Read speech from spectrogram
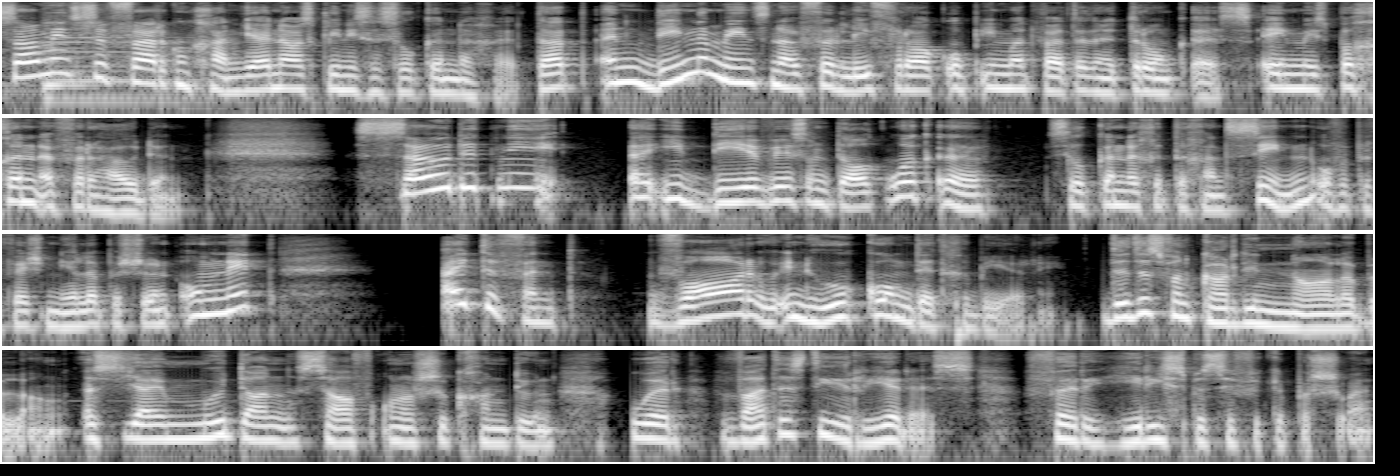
Sou mens so ver kon gaan, jy nou as kliniese sielkundige, dat indien 'n mens nou verlief raak op iemand wat in 'n tronk is en mens begin 'n verhouding, sou dit nie 'n idee wees om dalk ook 'n sielkundige te gaan sien of 'n professionele persoon om net uit te vind waar en hoekom dit gebeur nie? Dit is van kardinale belang. Is jy moet dan self ondersoek gaan doen oor wat is die redes vir hierdie spesifieke persoon?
